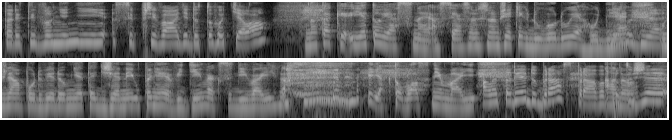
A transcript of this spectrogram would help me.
tady ty vlnění si přivádět do toho těla. No tak je to jasné, asi já si myslím, že těch důvodů je hodně, je hodně. možná podvědomě teď ženy úplně je vidím, jak se dívají na jak to vlastně mají. Ale tady je dobrá zpráva, ano. protože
